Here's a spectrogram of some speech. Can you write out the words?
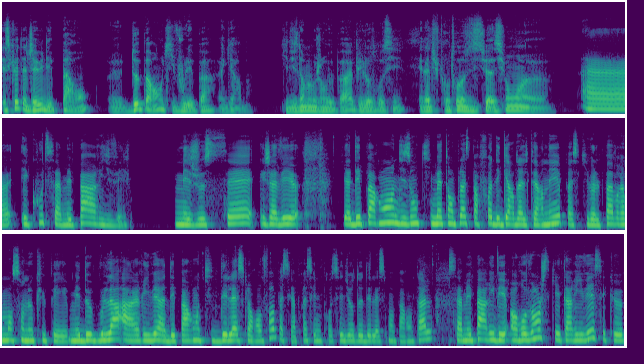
Est-ce que tu as déjà eu des parents, deux parents qui voulaient pas la garde, qui disent non mais moi j'en veux pas, et puis l'autre aussi. Et là tu te retrouves dans une situation. euh, Euh, écoute, ça m'est pas arrivé. Mais je sais, j'avais. Il y a des parents, disons, qui mettent en place parfois des gardes alternées parce qu'ils veulent pas vraiment s'en occuper. Mais de là à arriver à des parents qui délaissent leur enfant, parce qu'après c'est une procédure de délaissement parental, ça m'est pas arrivé. En revanche, ce qui est arrivé, c'est que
